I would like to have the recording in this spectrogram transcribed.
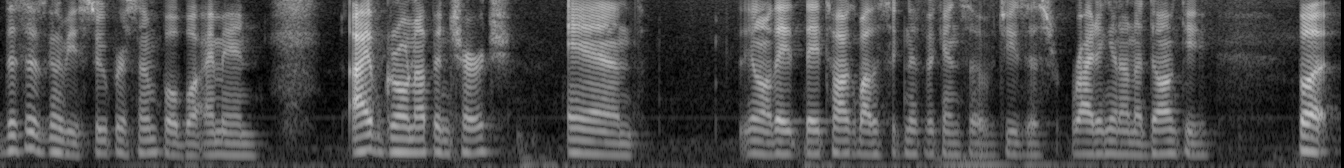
this is gonna be super simple, but I mean, I've grown up in church, and you know they they talk about the significance of Jesus riding in on a donkey, but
